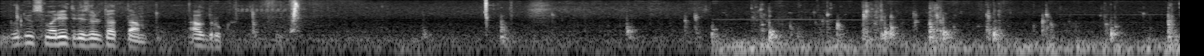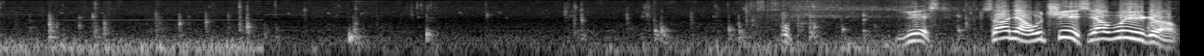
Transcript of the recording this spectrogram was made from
Будем смотреть результат там. А вдруг? Есть! Саня, учись, я выиграл!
